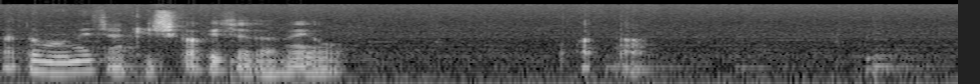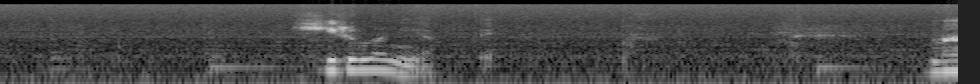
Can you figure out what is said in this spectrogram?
あともお姉ちゃん消しかけちゃダメよ。わかった昼間にやって。まあ、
